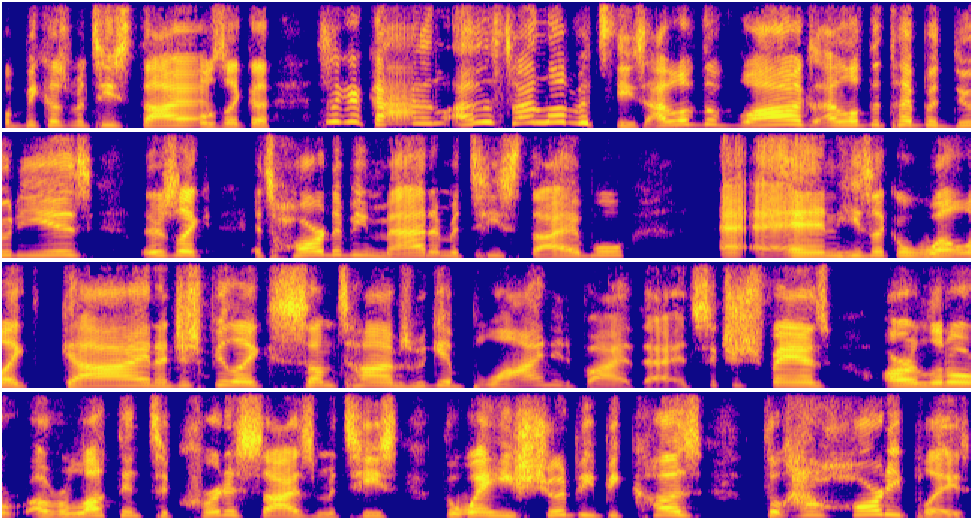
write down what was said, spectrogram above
But because Matisse is like a, it's like a guy. I, I love Matisse. I love the vlogs. I love the type of dude he is. There's like, it's hard to be mad at Matisse Thybulle and he's like a well liked guy. And I just feel like sometimes we get blinded by that. And Sixers fans are a little uh, reluctant to criticize Matisse the way he should be because the, how hard he plays.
